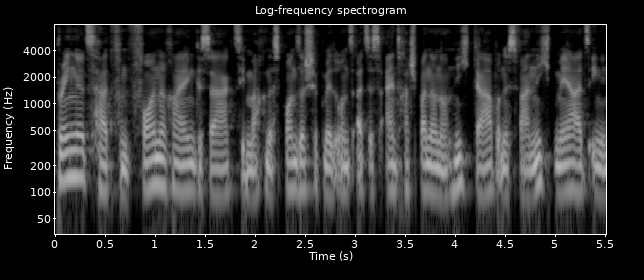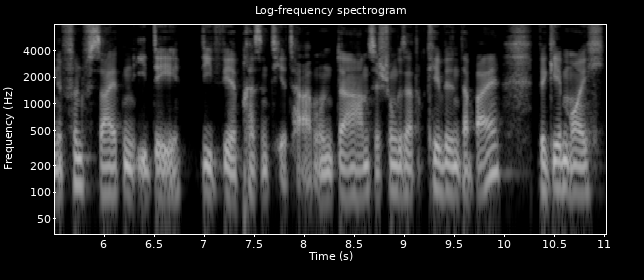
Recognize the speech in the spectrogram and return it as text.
Pringles hat von vornherein gesagt, sie machen das Sponsorship mit uns, als es Eintracht noch nicht gab und es war nicht mehr als irgendwie eine fünf Seiten Idee, die wir präsentiert haben. Und da haben sie schon gesagt, okay, wir sind dabei, wir geben euch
